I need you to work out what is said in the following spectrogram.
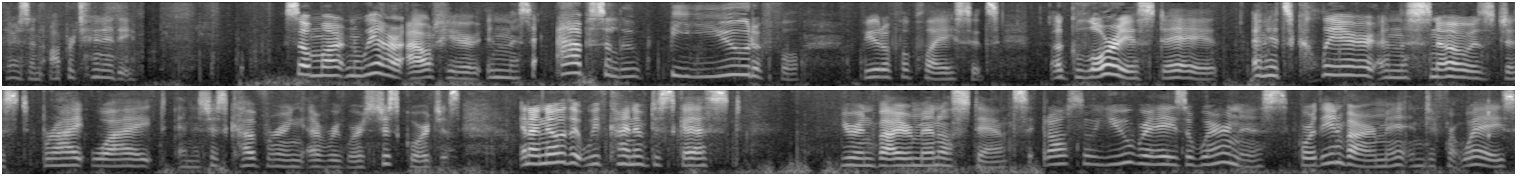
there's an opportunity. So, Martin, we are out here in this absolute beautiful, beautiful place. It's a glorious day, and it's clear, and the snow is just bright white, and it's just covering everywhere. It's just gorgeous. And I know that we've kind of discussed your environmental stance, but also you raise awareness for the environment in different ways.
